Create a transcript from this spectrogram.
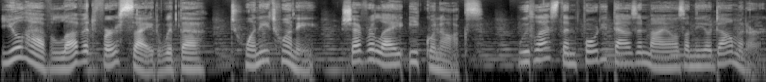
You'll have love at first sight with the 2020 Chevrolet Equinox. With less than 40,000 miles on the odometer,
